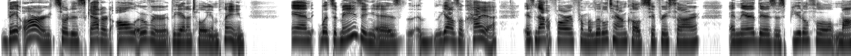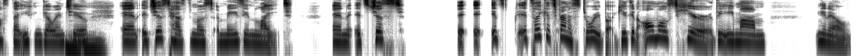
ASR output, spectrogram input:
they are sort of scattered all over the Anatolian plain. And what's amazing is Yazilikaya is not far from a little town called Sivrihisar. And there, there's this beautiful mosque that you can go into Mhm. and it just has the most amazing light and it's just it, it, it's it's like it's from a storybook you can almost hear the imam you know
